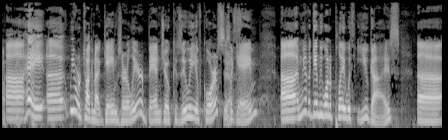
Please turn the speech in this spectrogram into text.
Uh, hey, uh, we were talking about games earlier. Banjo Kazooie, of course, is a game. Uh, and we have a game we want to play with you guys. Uh,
